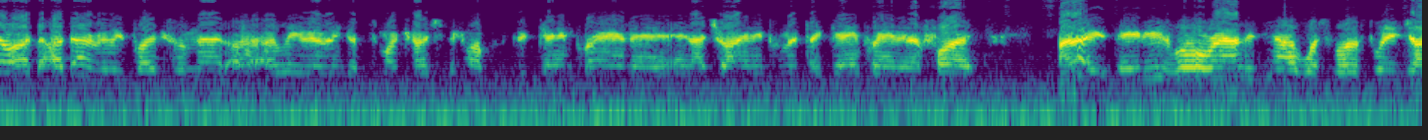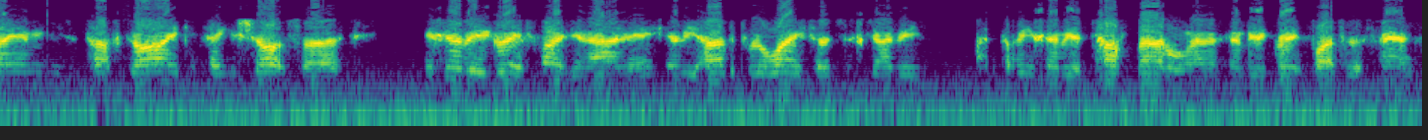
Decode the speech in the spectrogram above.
Know, I, I don't really focus on that. I, I leave everything up to my coach to come up with a good game plan, and, and I try and implement that game plan in a fight. I know it is well rounded. Know, I watched a lot of footage on him. He's a tough guy. He can take a shot, so it's going to be a great fight. You know, and it's going to be hard to put away. So it's just going to be. I think it's going to be a tough battle, and it's going to be a great fight for the fans.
